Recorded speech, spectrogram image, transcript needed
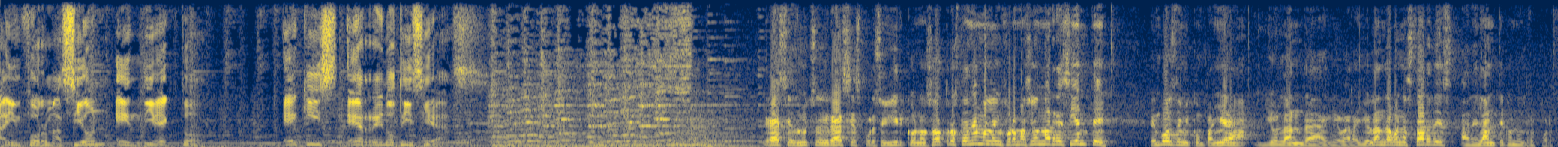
La información en directo. XR Noticias. Gracias, muchas gracias por seguir con nosotros. Tenemos la información más reciente en voz de mi compañera Yolanda Guevara. Yolanda, buenas tardes. Adelante con el reporte.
